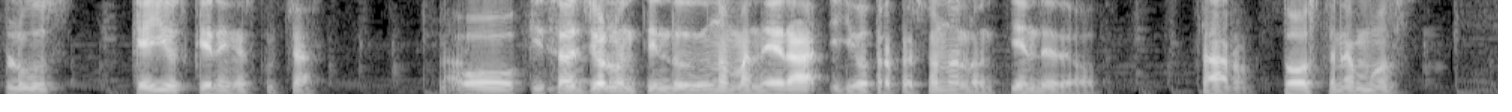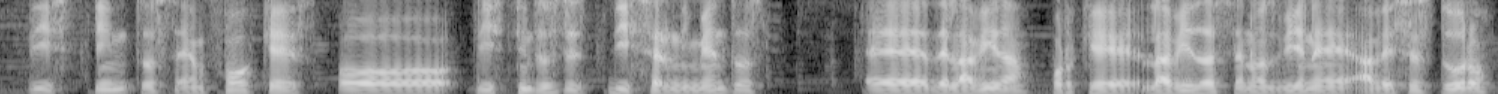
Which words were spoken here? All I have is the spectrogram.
plus que ellos quieren escuchar. O quizás yo lo entiendo de una manera y otra persona lo entiende de otra. Claro, todos tenemos distintos enfoques o distintos discernimientos eh, de la vida, porque la vida se nos viene a veces duro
